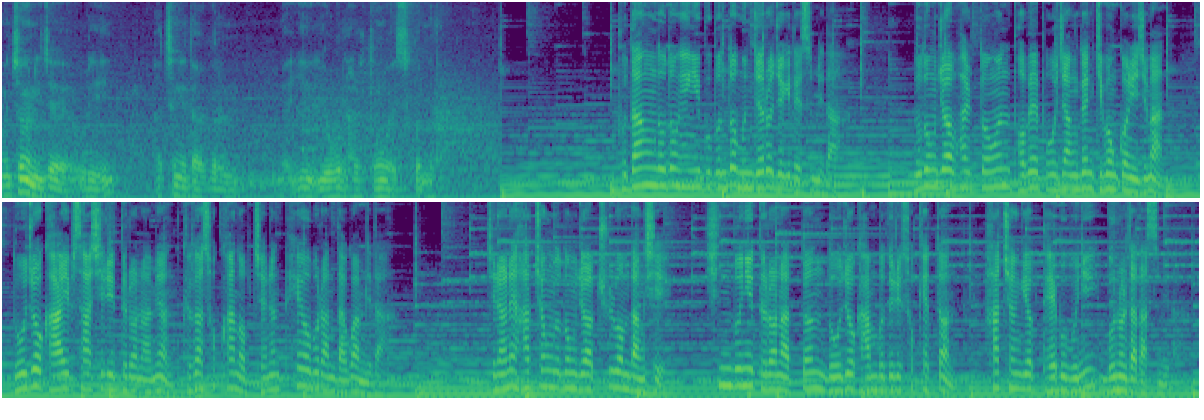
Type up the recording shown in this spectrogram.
원청은 이제 우리 하청에다 그런 이 요구를 할 경우가 있을 겁니다. 부당 노동 행위 부분도 문제로 제기됐습니다. 노동조합 활동은 법에 보장된 기본권이지만 노조 가입 사실이 드러나면 그가 속한 업체는 폐업을 한다고 합니다. 지난해 하청 노동조합 출범 당시 신분이 드러났던 노조 간부들이 속했던 하청기업 대부분이 문을 닫았습니다.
